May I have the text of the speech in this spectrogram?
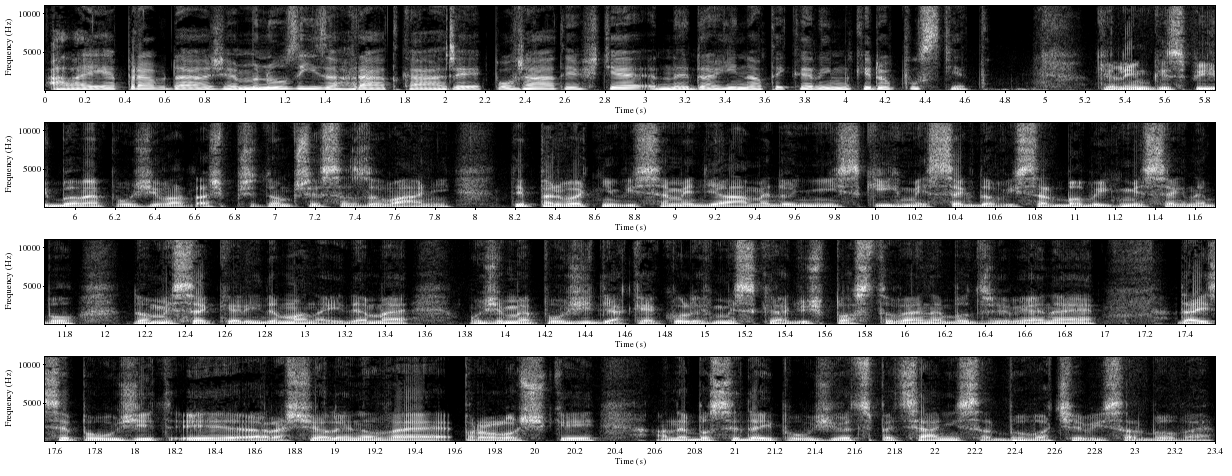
ale je pravda, že mnozí zahrádkáři pořád ještě nedají na ty kelímky dopustit. Kelímky spíš budeme používat až při tom přesazování. Ty prvotní výsemy děláme do nízkých misek, do výsadbových misek nebo do misek, který doma najdeme. Můžeme použít jakékoliv misky, ať už plastové nebo dřevěné. Dají se použít i rašelinové proložky, anebo se dají používat speciální sadbovače výsadbové.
